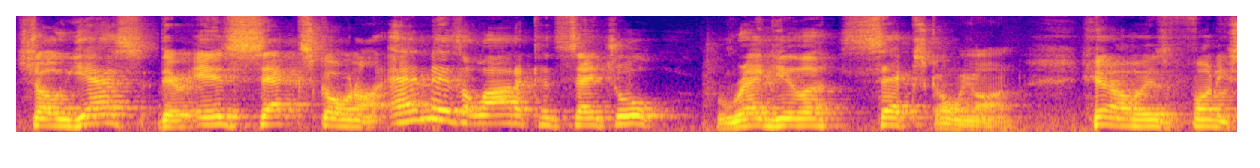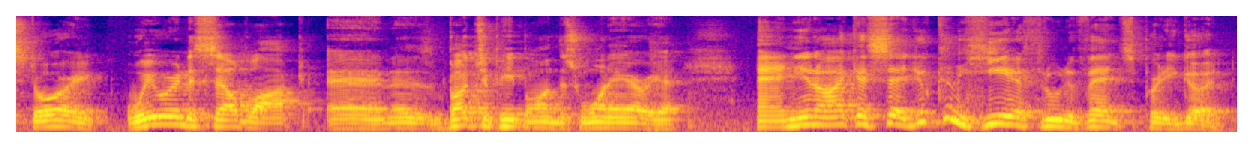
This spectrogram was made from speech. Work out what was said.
So, yes, there is sex going on. And there's a lot of consensual, regular sex going on. You know, it's a funny story. We were in the cell block, and there's a bunch of people in this one area. And, you know, like I said, you can hear through the vents pretty good.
